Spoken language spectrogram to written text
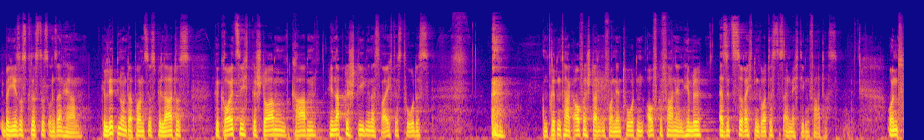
über Jesus Christus, unseren Herrn. Gelitten unter Pontius Pilatus, gekreuzigt, gestorben, begraben, hinabgestiegen in das Reich des Todes, am dritten Tag auferstanden von den Toten, aufgefahren in den Himmel, er sitzt zur Rechten Gottes des allmächtigen Vaters. Und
